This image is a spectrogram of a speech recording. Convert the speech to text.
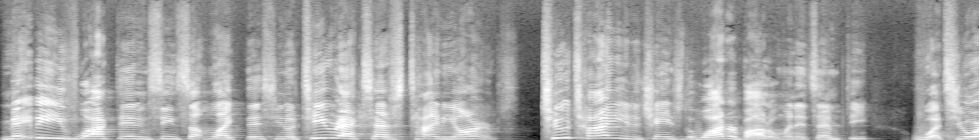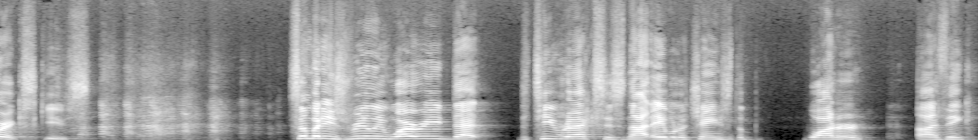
Maybe you've walked in and seen something like this. You know, T Rex has tiny arms, too tiny to change the water bottle when it's empty. What's your excuse? Somebody's really worried that the T Rex is not able to change the water, I think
